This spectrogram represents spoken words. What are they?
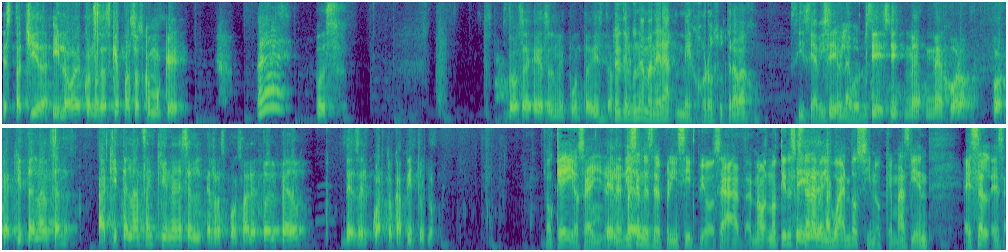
está chida. Y luego cuando sabes qué pasó es como que, eh, pues, no sé, ese es mi punto de vista. Entonces, de alguna manera, mejoró su trabajo. Sí se ha visto Sí, la evolución. sí, sí, me- mejoró. Porque aquí te lanzan, aquí te lanzan quién es el, el responsable de todo el pedo desde el cuarto capítulo. Ok, o sea, te El dicen pedo. desde el principio, o sea, no, no tienes que Sí, estar eh, averiguando, sino que más bien es, al- es,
